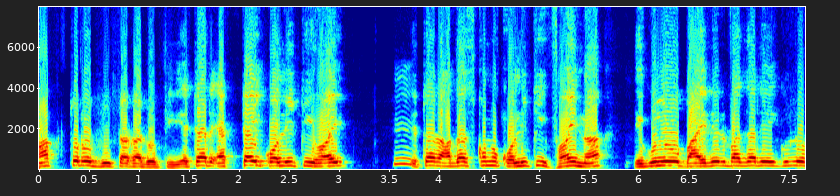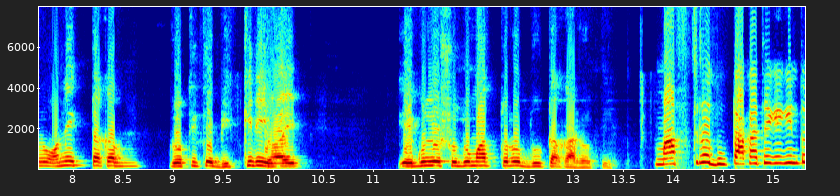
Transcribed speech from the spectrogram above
মাত্র দু টাকা রতি। এটার একটাই কোয়ালিটি হয়। এটার আদার্স কোনো কোয়ালিটি হয় না। এগুলো বাইরের বাজারে এগুলোর অনেক টাকা রতিতে বিক্রি হয়। এগুলো শুধুমাত্র দু টাকা রতি। মাত্র দু টাকা থেকে কিন্তু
